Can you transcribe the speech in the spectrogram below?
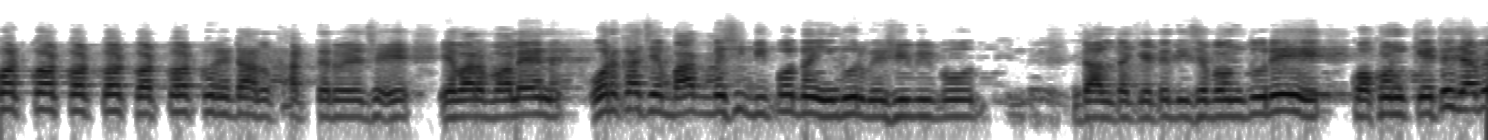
কট কট কট কট কট কট করে ডাল কাটতে রয়েছে। এবার বলেন, ওর কাছে বাঘ বেশি বিপদ না ইঁদুর বেশি বিপদ? ডালটা কেটে দিছে বন্ধুরে, কখন কেটে যাবে,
